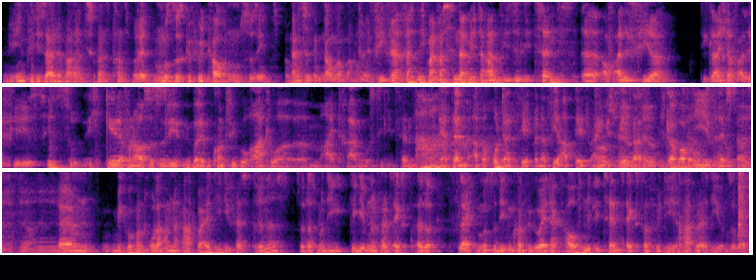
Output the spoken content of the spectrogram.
Irgendwie die Seite war da nicht so ganz transparent. Man musste das Gefühl kaufen, um es zu sehen. Man Also- genau mal machen. muss. Wie, weiß nicht mal, was hindert mich daran, diese Lizenz äh, auf alle vier, die gleiche auf alle vier ESCs zu. Ich gehe davon aus, dass du die über dem Konfigurator ähm, eintragen musst, die Lizenz. Ah. Und der dann einfach runterzählt, wenn er vier Updates eingespielt Okay, hat. okay, okay. Ich glaube auch die die, geflasht hat. Ja, ja, ja. ähm, Mikrocontroller haben eine Hardware-ID, die fest drin ist, so dass man die gegebenenfalls extra, also vielleicht musst du die im Configurator kaufen, die Lizenz extra für die Hardware-ID und sowas.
